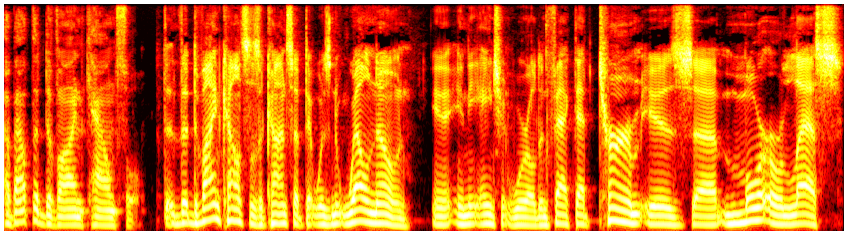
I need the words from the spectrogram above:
about the Divine Council. The, the Divine Council is a concept that was well known in, in, the ancient world. In fact, that term is uh, more or less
